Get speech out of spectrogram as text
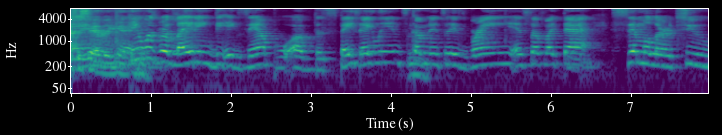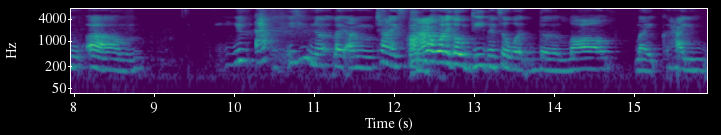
necessary? He was relating the example of the space aliens Mm. coming into his brain and stuff like that, similar to um. You, if you know, like I'm trying to explain. I Um, don't want to go deep into what the law, like how you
